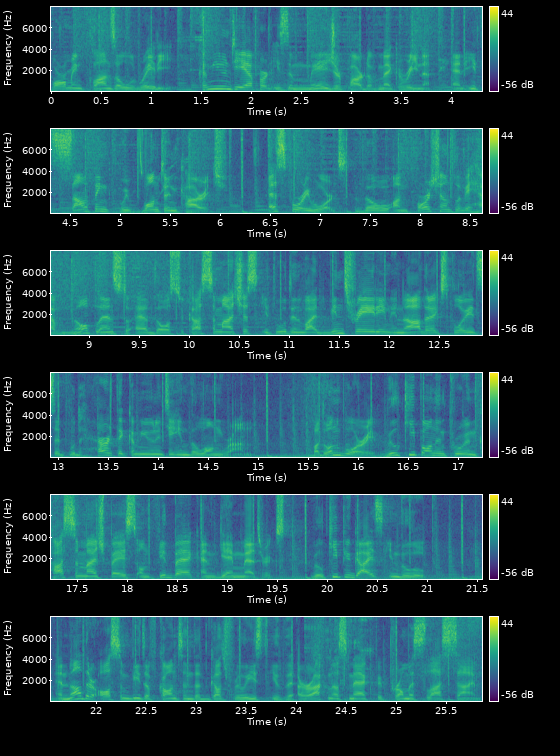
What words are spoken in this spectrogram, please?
forming clans already. Community effort is a major part of Mech Arena, and it's something we want to encourage. As for rewards, though unfortunately we have no plans to add those to custom matches, it would invite win trading and other exploits that would hurt the community in the long run. But don't worry, we'll keep on improving custom match based on feedback and game metrics. We'll keep you guys in the loop. Another awesome bit of content that got released is the Arachnos mech we promised last time.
